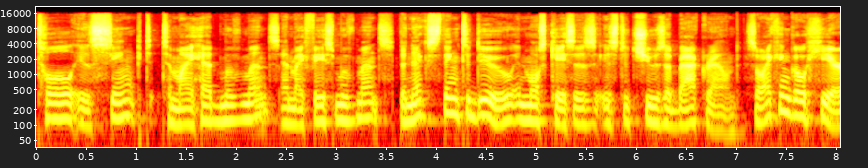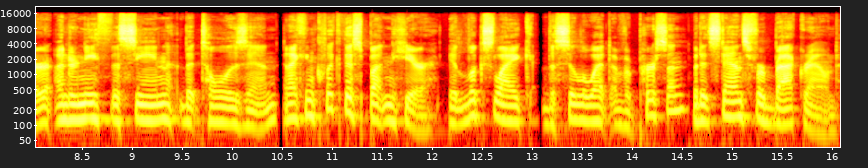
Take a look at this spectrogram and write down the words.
Tull is synced to my head movements and my face movements, the next thing to do in most cases is to choose a background. So I can go here underneath the scene that Tull is in and I can click this button here. It looks like the silhouette of a person, but it stands for background.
